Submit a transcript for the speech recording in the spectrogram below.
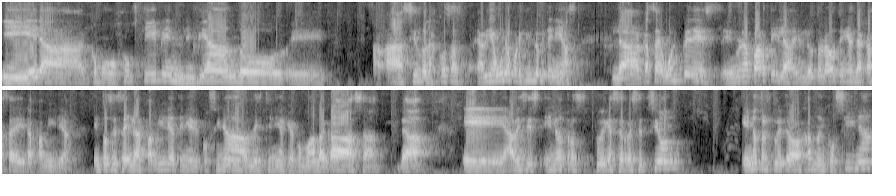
y era como housekeeping, limpiando, eh, haciendo las cosas. Había uno, por ejemplo, que tenías la casa de huéspedes en una parte y la, el otro lado tenías la casa de la familia. Entonces en la familia tenía que cocinarles, tenía que acomodar la casa, eh, a veces en otros tuve que hacer recepción, en otros estuve trabajando en cocina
